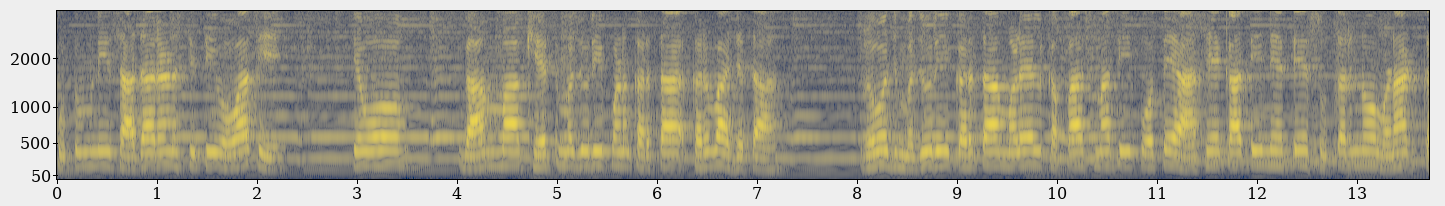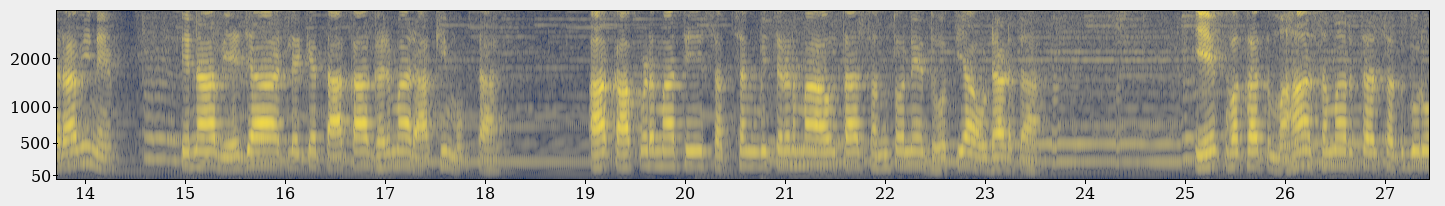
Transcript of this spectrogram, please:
કુટુંબની સાધારણ સ્થિતિ હોવાથી તેઓ ગામમાં ખેતમજૂરી પણ કરતા, કરવા જતા. રોજ મજૂરી કરતા મળેલ કપાસમાંથી પોતે હાથે કાતીને તે સૂતરનો વણાટ કરાવીને તેના વેજા એટલે કે તાકા ઘરમાં રાખી મૂકતા. આ કાપડમાંથી સત્સંગ વિચરણમાં આવતા સંતોને ધોતિયા ઓઢાડતા એક વખત મહાસમર્થ સદગુરુ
